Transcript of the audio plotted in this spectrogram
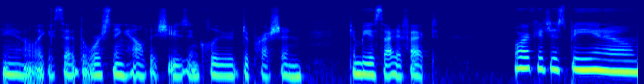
you know, like I said, the worsening health issues include depression, can be a side effect, or it could just be, you know,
